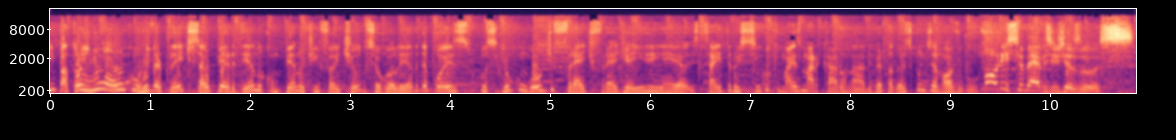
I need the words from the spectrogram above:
Empatou em 1 a 1 com o River Plate, saiu perdendo com pênalti infantil do seu goleiro, depois conseguiu com gol de Fred. Fred aí eh, está entre os cinco que mais marcaram na Libertadores com 19 gols. Maurício Neves e Jesus.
